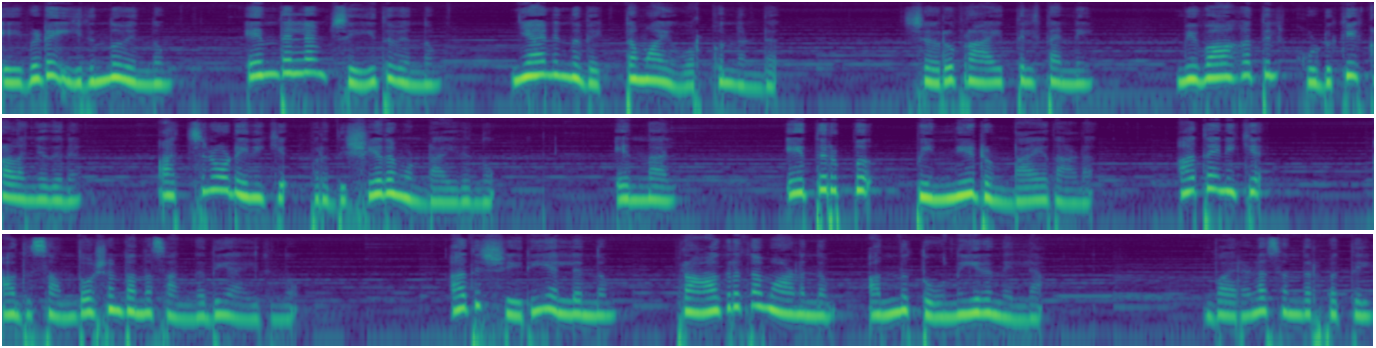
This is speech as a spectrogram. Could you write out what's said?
എവിടെ ഇരുന്നുവെന്നും എന്തെല്ലാം ചെയ്തുവെന്നും ഞാൻ ഇന്ന് വ്യക്തമായി ഓർക്കുന്നുണ്ട്. ചെറുപ്രായത്തിൽ തന്നെ വിവാഹത്തിൽ കുടുക്കിക്കളഞ്ഞതിന് അച്ഛനോട് എനിക്ക് പ്രതിഷേധമുണ്ടായിരുന്നു. എന്നാൽ എതിർപ്പ് പിന്നീടുണ്ടായതാണ്. അതെനിക്ക് അത് സന്തോഷം തന്ന സംഗതിയായിരുന്നു. അത് ശരിയല്ലെന്നും പ്രാകൃതമാണെന്നും അന്ന് തോന്നിയിരുന്നില്ല. ഭരണസന്ദർഭത്തിൽ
